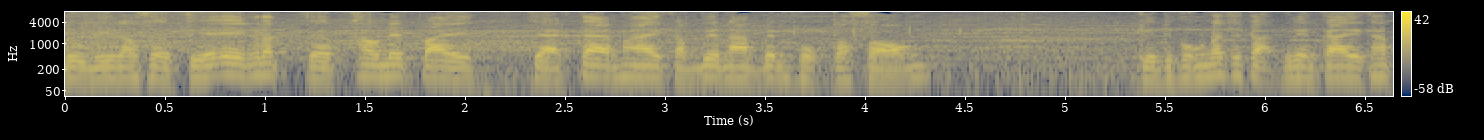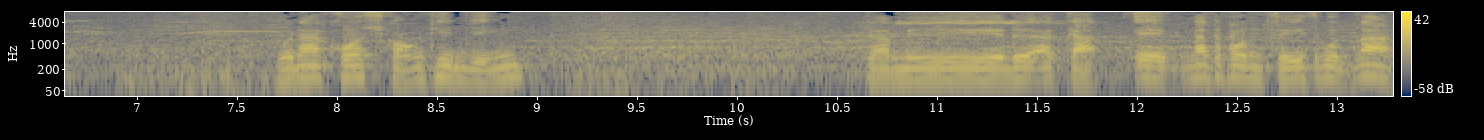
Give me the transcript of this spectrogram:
ลูกนี้เราเสิร์ฟเสียเองครับเสิร์ฟเข้าเน็ตไปแจกแต้มให้กับเวียดนามเป็น 6 ต่อ 2 เกียรติพงษ์นัชตะเกรียงไกรครับ หัวหน้าโค้ชของทีมหญิง จะมีเรืออากาศเอกนัทพลศรีสมุทรนาค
